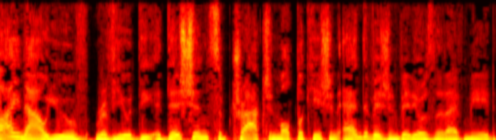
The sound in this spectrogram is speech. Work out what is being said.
By now, you've reviewed the addition, subtraction, multiplication, and division videos that I've made.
